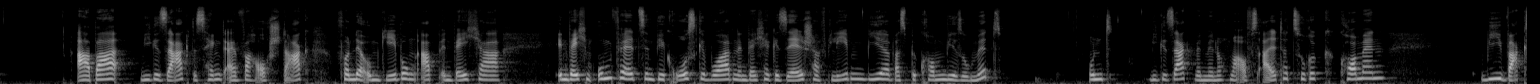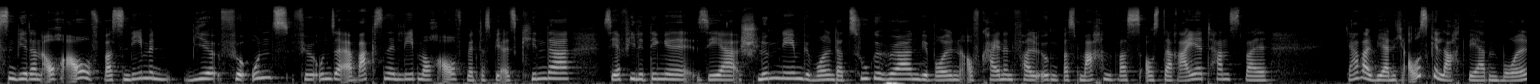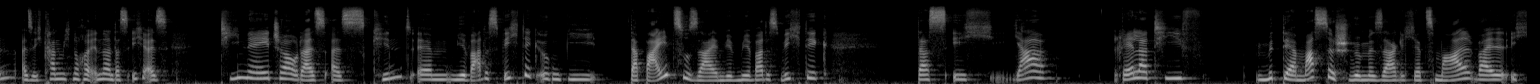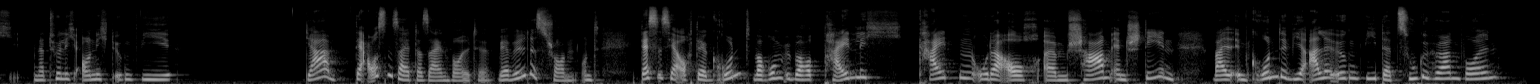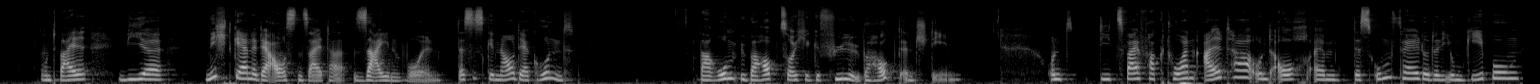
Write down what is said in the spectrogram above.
Aber wie gesagt, es hängt einfach auch stark von der Umgebung ab, in welcher in welchem Umfeld sind wir groß geworden, in welcher Gesellschaft leben wir, was bekommen wir so mit. Und wie gesagt, wenn wir nochmal aufs Alter zurückkommen, wie wachsen wir dann auch auf? Was nehmen wir für uns, für unser Erwachsenenleben auch auf, dass wir als Kinder sehr viele Dinge sehr schlimm nehmen? Wir wollen dazugehören, wir wollen auf keinen Fall irgendwas machen, was aus der Reihe tanzt, weil ja, weil wir ja nicht ausgelacht werden wollen. Also ich kann mich noch erinnern, dass ich als Teenager oder als, als Kind, ähm, mir war das wichtig, irgendwie dabei zu sein. Mir, mir war das wichtig, dass ich ja relativ mit der Masse schwimme, sage ich jetzt mal, weil ich natürlich auch nicht irgendwie ja, der Außenseiter sein wollte. Wer will das schon? Und das ist ja auch der Grund, warum überhaupt Peinlichkeiten oder auch ähm, Scham entstehen, weil im Grunde wir alle irgendwie dazugehören wollen und weil wir nicht gerne der Außenseiter sein wollen. Das ist genau der Grund, warum überhaupt solche Gefühle überhaupt entstehen. Und die zwei Faktoren Alter und auch ähm, das Umfeld oder die Umgebung,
